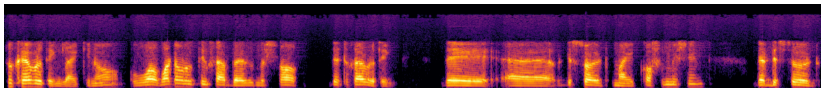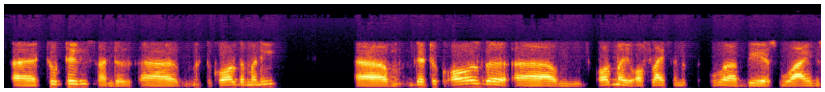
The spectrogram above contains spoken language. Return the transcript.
took everything. Like you know, whatever things are there in the shop, they took everything. They uh, destroyed my coffee machine they destroyed uh, two tills and uh, took all the money. Um, they took all the um, all my off license uh, beers, wines,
